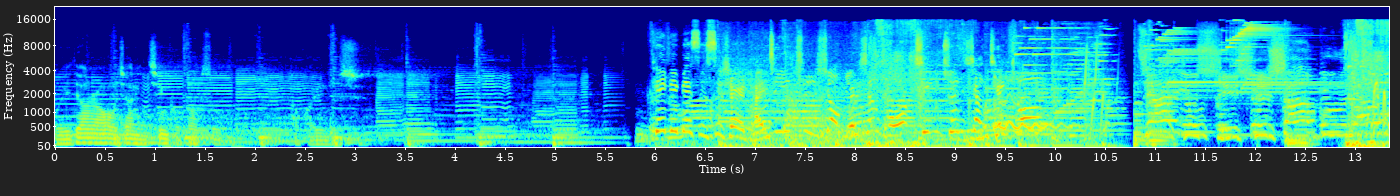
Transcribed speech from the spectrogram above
我一定要让我家人亲口告诉我她怀孕的事。TVBS 四十二台机智校园生活，青春向前冲。家有喜事少不了我。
